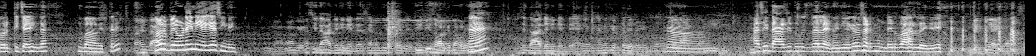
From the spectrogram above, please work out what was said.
ਹੋਰ ਕੀ ਚਾਹੀਦਾ? ਵਾਹ ਤੇਰੇ ਅਸੀਂ ਦਾਜ ਹੋਰ ਵਿਆਹਣਾ ਹੀ ਨਹੀਂ ਹੈਗੇ ਅਸੀਂ ਨੇ। ਲਿਆਵਾਂਗੇ ਅਸੀਂ ਦਾਜ ਨਹੀਂ ਦਿੰਦੇ ਸਾਨੂੰ ਗਿਫਟ ਦੇ ਦਿਓ। 30 30 ਸਾਲ ਕਿਤਾ ਹੋ? ਹੈ ਅਸੀਂ ਦਾਜ ਨਹੀਂ ਦਿੰਦੇ ਹੈਗੇ ਸਾਨੂੰ ਗਿਫਟ ਦੇ ਦਿਓ ਜਿਹੜੀ ਹਾਂ। ਅਸੀਂ ਦਾਜ ਦੂਜ ਦਾ ਲੈਣਾ ਨਹੀਂ ਹੈਗਾ ਉਹ ਸਾਡੇ ਮੁੰਡੇ ਨੂੰ ਬਾਹਰ ਲੈ ਜੇ। ਗਿਫਟ ਹੀ ਬਸ।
